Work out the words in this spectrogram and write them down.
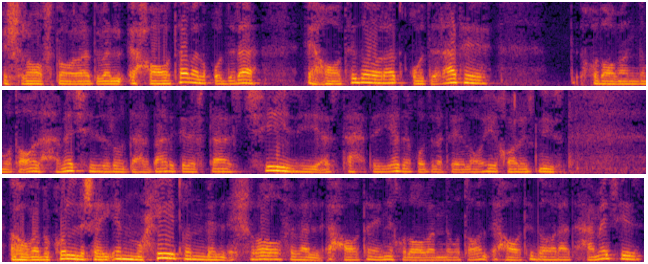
اشراف دارد. و الاحاطه و القدره احاطه دارد قدرت خداوند متعال همه چیز رو در بر گرفته است. چیزی از تحت ید قدرت الهی خارج نیست. و به کل شیء محیط بالاشراف و الاحاطه یعنی خداوند متعال احاطه دارد. همه چیز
